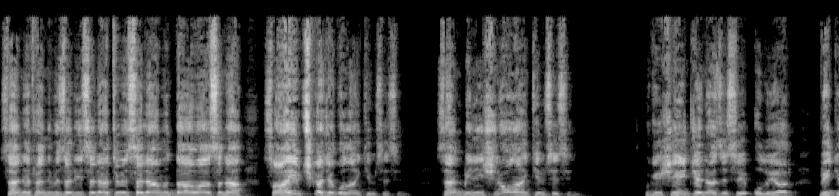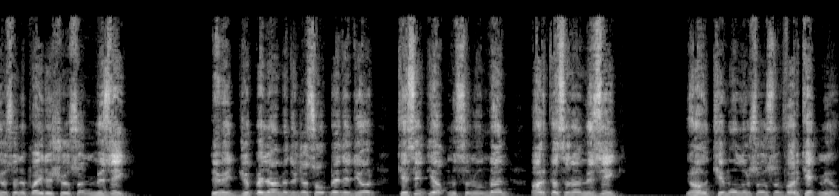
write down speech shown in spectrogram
Sen Efendimiz Aleyhisselatü Vesselam'ın davasına sahip çıkacak olan kimsesin. Sen bilinçli olan kimsesin. Bugün şehit cenazesi oluyor. Videosunu paylaşıyorsun. Müzik. Değil mi? Cübbeli Ahmet Hoca sohbet ediyor. Kesit yapmışsın ondan. Arkasına müzik. Ya kim olursa olsun fark etmiyor.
